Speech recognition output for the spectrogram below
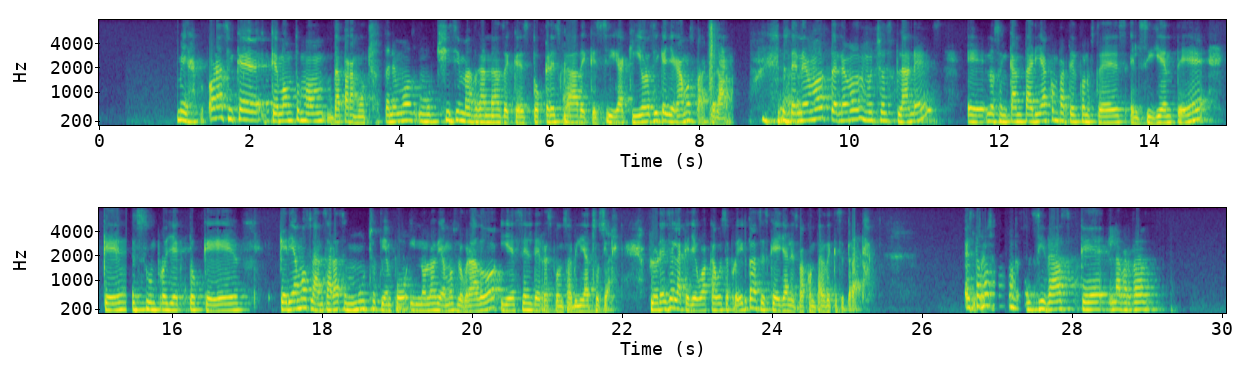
Mira, ahora sí que, que Mom to Mom da para mucho. Tenemos muchísimas ganas de que esto crezca, de que siga aquí. Ahora sí que llegamos para quedar. tenemos, tenemos muchos planes. Eh, nos encantaría compartir con ustedes el siguiente, que es un proyecto que queríamos lanzar hace mucho tiempo y no lo habíamos logrado, y es el de responsabilidad social. Florencia es la que llevó a cabo ese proyecto, así es que ella les va a contar de qué se trata. Estamos convencidas que la verdad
